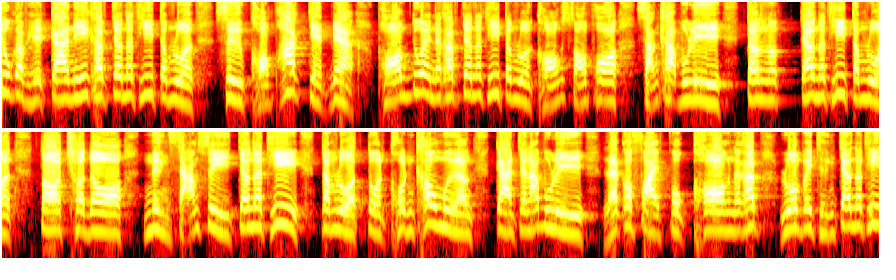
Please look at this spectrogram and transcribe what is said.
ดูกับเหตุการณ์นี้ครับ เจ้าหน้าที่ตำรวจสืบของภาค 7 เนี่ยพร้อมด้วยนะครับเจ้าหน้าที่ตำรวจของสพสังขบุรี เจ้าหน้าที่ตำรวจตชด 134 เจ้าหน้าที่ตำรวจตรวจคนเข้าเมือง กาญจนบุรี และก็ฝ่ายปกครองนะครับ รวมไปถึงเจ้าหน้าที่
